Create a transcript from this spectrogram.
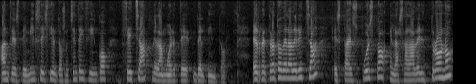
antes de 1685, fecha de la muerte del pintor. El retrato de la derecha está expuesto en la sala del trono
